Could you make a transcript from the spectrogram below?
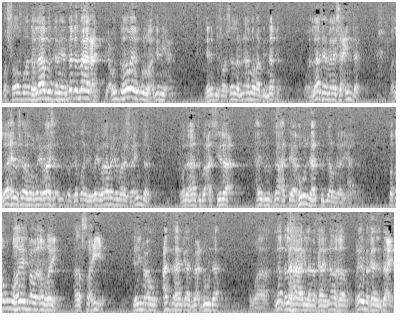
والصواب أنه لا بد من النقل مع العد يعدها وينقلها جميعا. لأن النبي صلى الله عليه وسلم أمر بالنقل. وقال لا ما ليس عندك. وقال لا يحل سلف البيع ولا شطان البيع ولا بيع ما ليس عندك. ونهى أن تباع السلع حيث تباع حتى يحوزها التجار إلى رحالها فقبضها يجمع الأمرين على الصحيح. يجمع عدها إن كانت معدودة ونقلها إلى مكان آخر غير مكان البائع.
